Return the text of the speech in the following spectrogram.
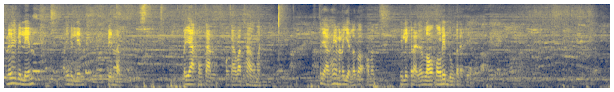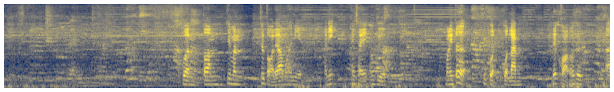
อันนี้เป็นเลนส์อันนี้เป็นเลนส์เป็นแบบระยะของการของการวัดค่าออกมาถ้าอยากให้มันละเอียดแล้วก็เอามาเล็กๆก็ได้แล้วลองลองเล่นดูก็ได้ ส่วนตอนที่มันเชื่อมต่อแล้วมันก็มีอันนี้ให้ใช้ก็คือมอนิเตอร์คือกดกดรันเรคคอร์ดก็คืออ่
